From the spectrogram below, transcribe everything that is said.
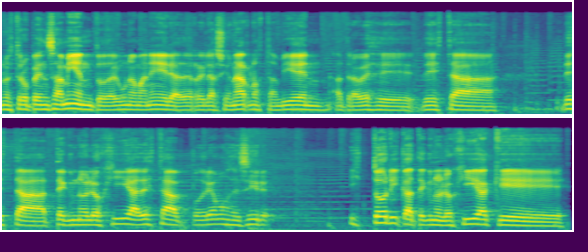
nuestro pensamiento de alguna manera, de relacionarnos también a través de, de esta, de esta tecnología, de esta, podríamos decir, histórica tecnología que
